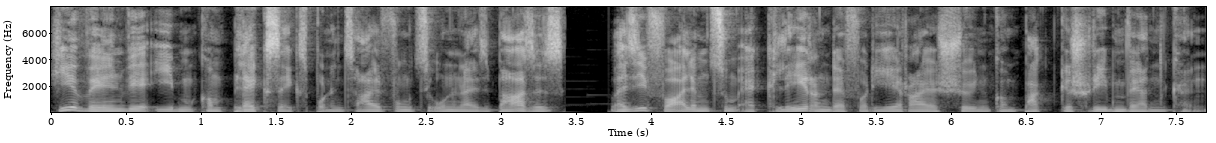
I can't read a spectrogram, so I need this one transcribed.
Hier wählen wir eben komplexe Exponentialfunktionen als Basis, weil sie vor allem zum Erklären der Fourier-Reihe schön kompakt geschrieben werden können.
